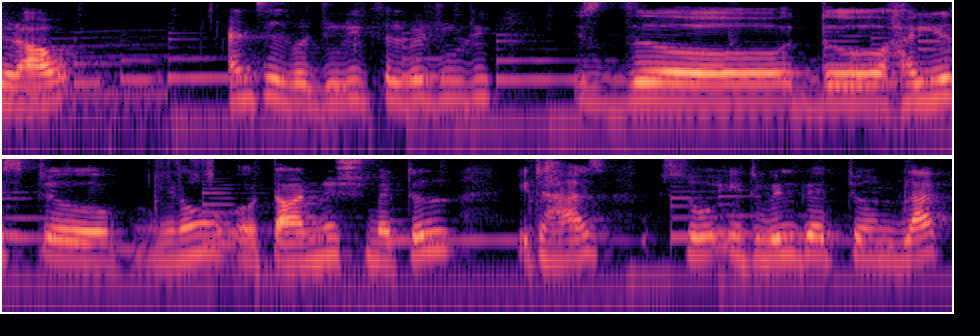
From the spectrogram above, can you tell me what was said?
jarao and silver jewelry silver jewelry is the the highest uh, you know uh, tarnished metal it has. So it will get turned black.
